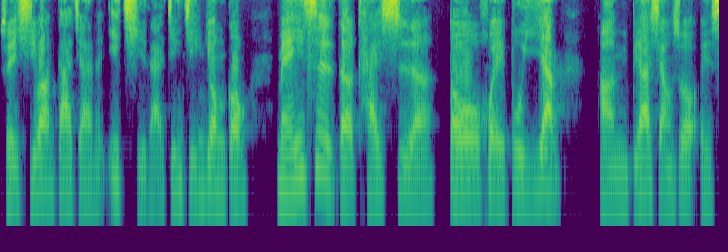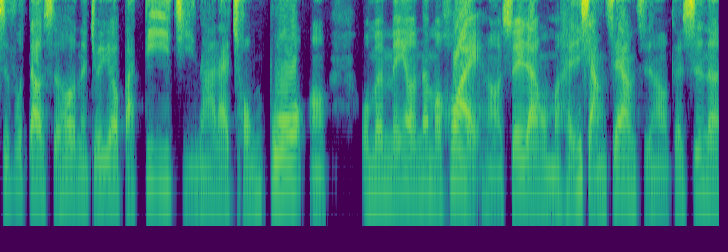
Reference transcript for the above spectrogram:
所以希望大家呢一起来精进用功，每一次的开示呢都会不一样。啊，你不要想说，哎，师父到时候呢，就要把第一集拿来重播啊。我们没有那么坏哈，虽然我们很想这样子哈，可是呢，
